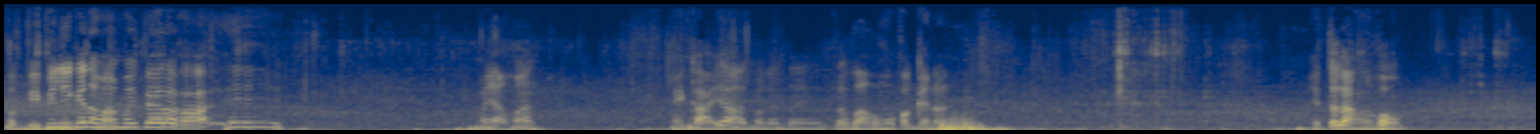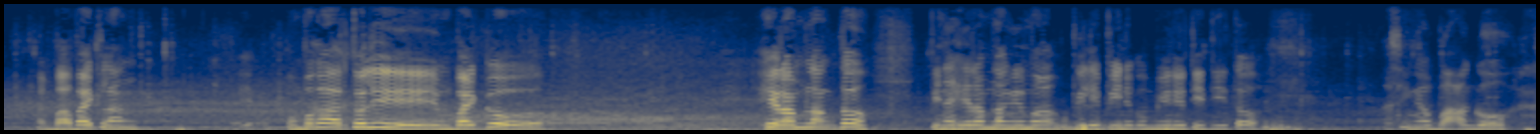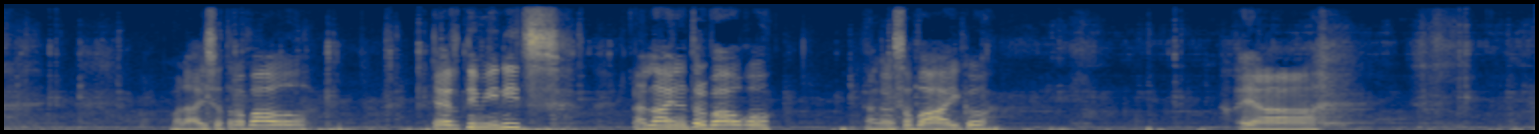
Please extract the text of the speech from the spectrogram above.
Pag bibili ka naman, may pera ka, eh, mayaman. May kaya at maganda yung trabaho mo pag ganun. Ito lang ako. Nagbabike lang. Kumbaga actually, yung bike ko, hiram lang to. Pinahiram lang yung mga Filipino community dito. Kasi nga bago. Malayo sa trabaho. 30 minutes. Ang layo ng trabaho ko. Hanggang sa bahay ko. Kaya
